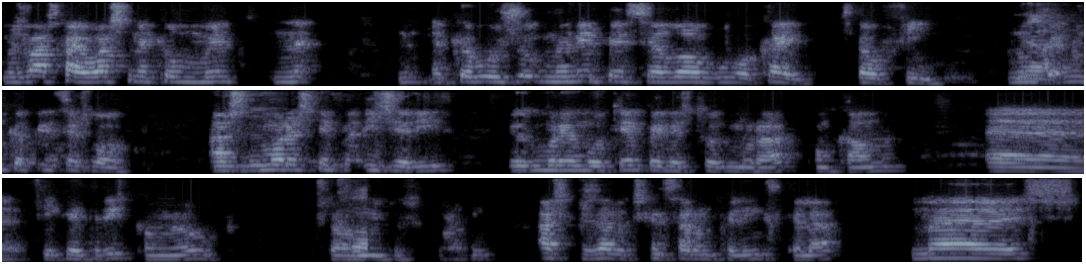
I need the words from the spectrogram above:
Mas lá está, eu acho que naquele momento na, acabou o jogo, mas nem pensei logo, ok, isto é o fim. Nunca, nunca pensas logo. Acho que demoras tempo a digerir eu demorei o meu tempo, ainda estou a demorar, com calma. Fiquei triste, como eu, gostava muito do Sporting. Acho que precisava descansar um bocadinho, se calhar, mas,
